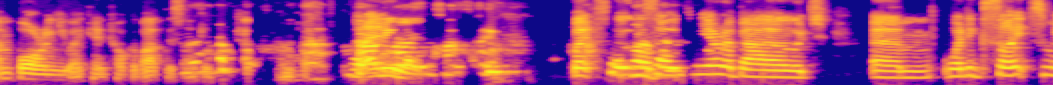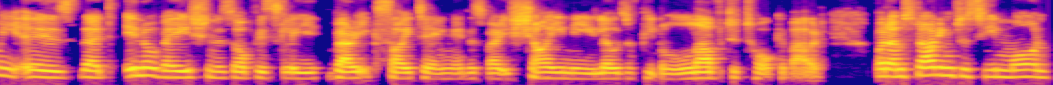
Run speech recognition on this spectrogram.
I'm boring you. I can't talk about this. but anyway, but so this idea about um, what excites me is that innovation is obviously very exciting. It is very shiny. Loads of people love to talk about. But I'm starting to see more and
